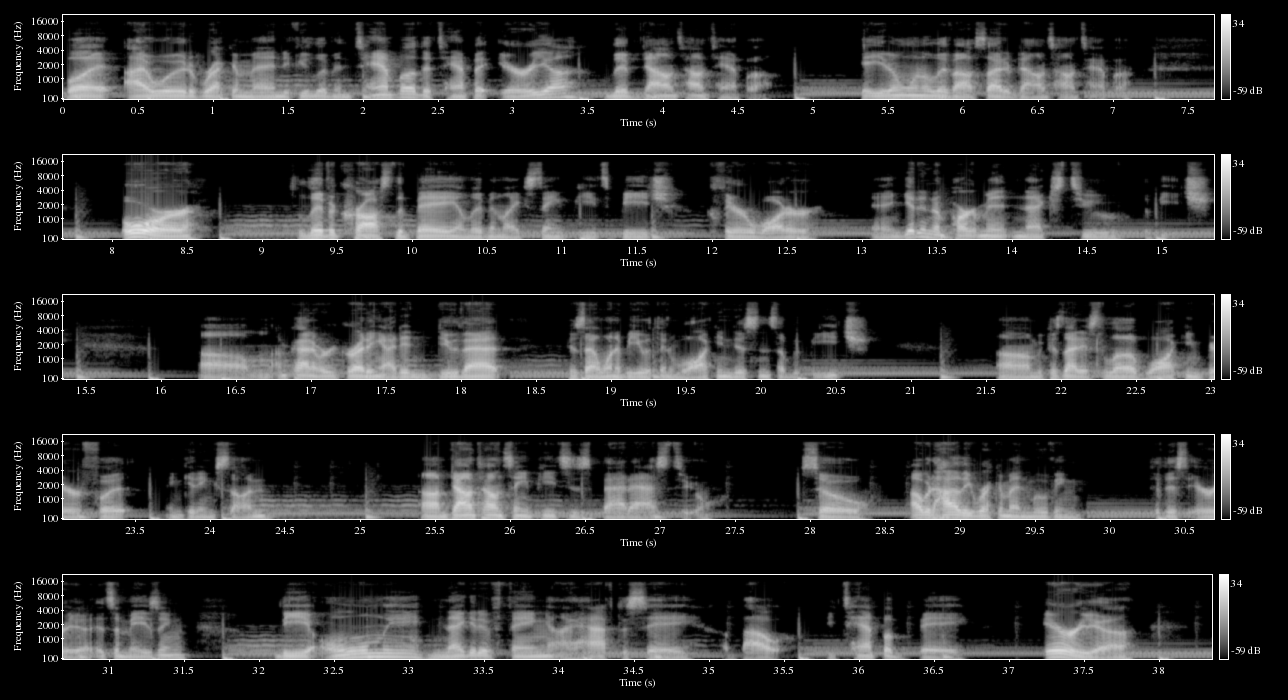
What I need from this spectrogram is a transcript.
But I would recommend if you live in Tampa, the Tampa area, live downtown Tampa. Okay, you don't want to live outside of downtown Tampa. Or live across the bay and live in like St. Pete's Beach, Clearwater, and get an apartment next to the beach. Um, I'm kind of regretting I didn't do that because I want to be within walking distance of a beach. Um, because I just love walking barefoot and getting sun. Um, downtown St. Pete's is badass too. So I would highly recommend moving to this area. It's amazing. The only negative thing I have to say about the Tampa Bay area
